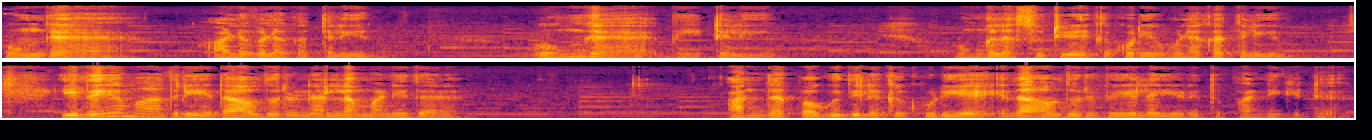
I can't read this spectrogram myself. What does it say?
உங்கள் அலுவலகத்திலையும் உங்கள் வீட்டிலையும் உங்களை சுற்றி இருக்கக்கூடிய உலகத்திலையும் இதே மாதிரி ஏதாவது ஒரு நல்ல மனிதர் அந்த பகுதியில் இருக்கக்கூடிய ஏதாவது ஒரு வேலையை எடுத்து பண்ணிக்கிட்டு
